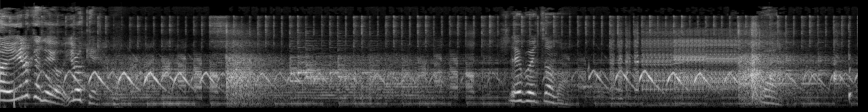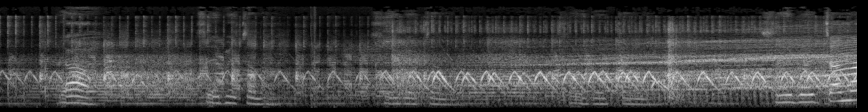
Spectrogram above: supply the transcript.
어, 이렇게 돼요. 이렇게. 세이브 했잖아. 야. 야. 했잖아. 세이브 했잖아. 세이브 했잖아.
